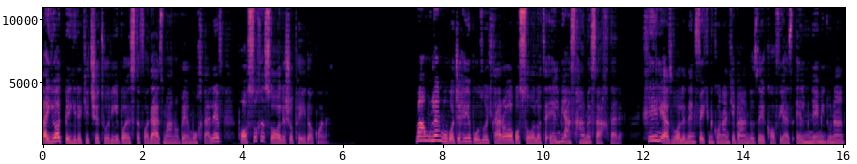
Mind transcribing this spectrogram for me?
و یاد بگیره که چطوری با استفاده از منابع مختلف پاسخ سوالش رو پیدا کنه. معمولا مواجهه بزرگترا با سوالات علمی از همه سختره. خیلی از والدین فکر می‌کنن که به اندازه کافی از علم نمی‌دونن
